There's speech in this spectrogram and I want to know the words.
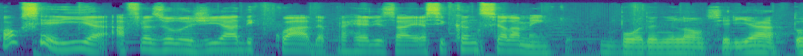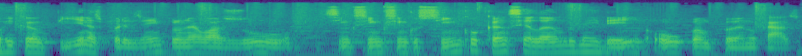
qual seria a fraseologia adequada para realizar esse cancelamento? Boa, Danilão. Seria a Torre Campinas, por exemplo, né, o azul 5555, cancelando o Mayday ou o PAMPAM, no caso.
